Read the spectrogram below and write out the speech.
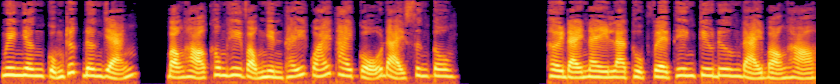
Nguyên nhân cũng rất đơn giản, bọn họ không hy vọng nhìn thấy quái thai cổ đại xưng tôn. Thời đại này là thuộc về thiên kiêu đương đại bọn họ.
